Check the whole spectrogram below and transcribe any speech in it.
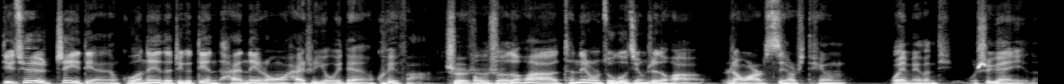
的确，这一点国内的这个电台内容还是有一点匮乏。是是是否，则的话，它内容足够精致的话，让我二十四小时听，我也没问题，我是愿意的。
